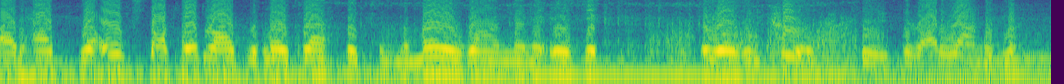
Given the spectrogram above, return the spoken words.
I'd had the old stock headlight with no plastics and the mirrors on and it was just, it wasn't cool to, to ride around. It looked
